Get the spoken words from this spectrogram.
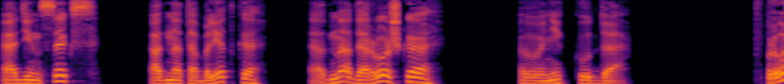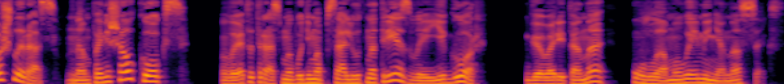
Один секс, одна таблетка, одна дорожка в никуда. В прошлый раз нам помешал кокс. В этот раз мы будем абсолютно трезвые, Егор, говорит она, уламывая меня на секс.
